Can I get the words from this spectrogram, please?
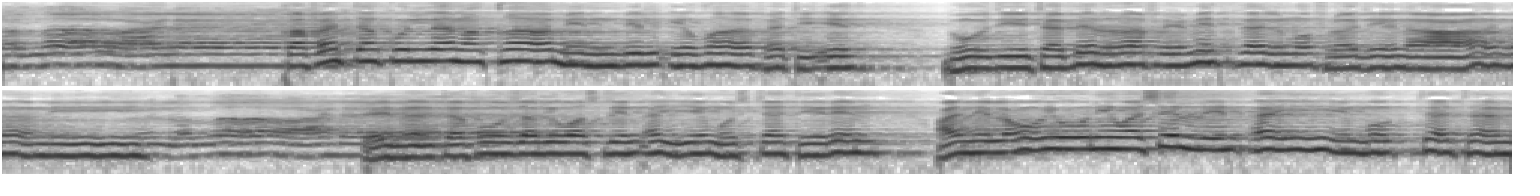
صلى الله عليه خفت كل مقام بالإضافة إذ نوديت بالرفع مثل المفرد العالمي. كما تفوز بوصل أي مستتر عن العيون وسر أي مكتتم؟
